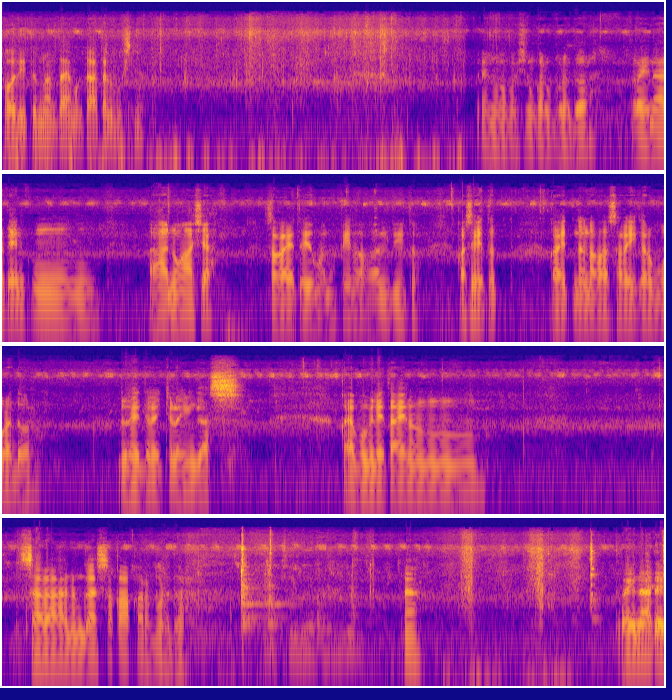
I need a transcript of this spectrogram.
O dito na tayo magtatalbos niya. Ayun mga boss yung karburador. Try natin kung ano nga siya. Saka ito yung ano pinaka dito. Kasi ito kahit na nakasaray karburador, dire-diretso lang yung gas. Kaya bumili tayo ng sarahan ng gas sa karburador. Ha? Try natin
